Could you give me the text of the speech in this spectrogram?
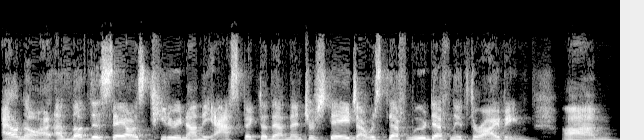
I don't know. I, would love to say I was teetering on the aspect of that mentor stage. I was definitely, we were definitely thriving, um,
